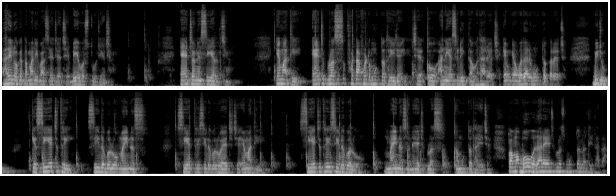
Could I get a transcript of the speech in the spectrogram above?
ધારી લો કે તમારી પાસે જે છે, બે વસ્તુ જે છે. એચ અને સીએલ છે. એમાંથી એચ પ્લસ ફટાફટ મુક્ત થઈ જાય છે, તો આની એસિડિકતા વધારે છે. કેમ કે વધારે મુક્ત કરે છે. બીજું કે C H three C double O minus C H three C double O H છે. એમાંથી C H three C double O minus અને એચ પ્લસ આ મુક્ત થાય છે. તો આમાં બહુ વધારે એચ પ્લસ મુક્ત નથી થતા.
